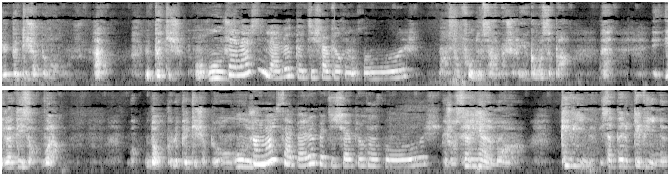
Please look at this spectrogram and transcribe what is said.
du petit chaperon rouge. Alors, le petit chaperon rouge... Quel âge il a, le petit chaperon rouge? On s'en fout de ça, ma chérie, commence pas? Hein? Il a 10 ans, voilà. Bon, donc, le petit chaperon rouge... Comment il s'appelle, le petit chaperon rouge? J'en sais rien, moi. Kevin, il s'appelle Kevin.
